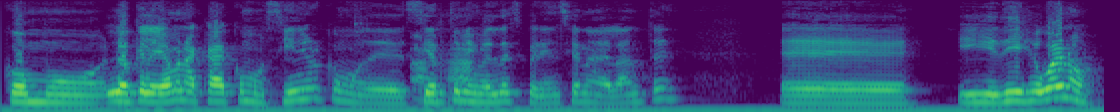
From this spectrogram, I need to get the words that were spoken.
como, lo que le llaman acá como senior, como de cierto Ajá. nivel de experiencia en adelante. Eh, y dije, bueno,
